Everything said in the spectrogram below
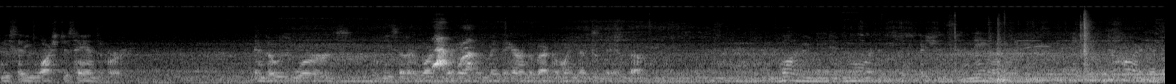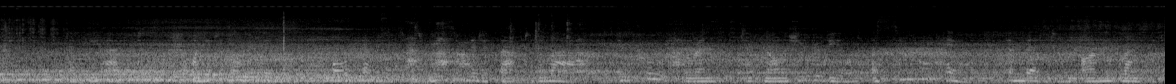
And he said he washed his hands of her. And those words, he said I washed my hands and made the hair on the back of my neck stand up. Warner needed more than suspicion to nail Williams. He needed hard evidence, and he had it. When he took over Williams, all the evidence was resubmitted back to the lab. Improved forensic technology revealed a single hair embedded in the army blanket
